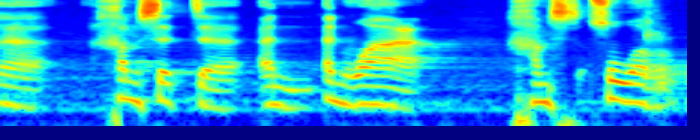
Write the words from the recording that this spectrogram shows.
آه، خمسة آه، أنواع خمس صور.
